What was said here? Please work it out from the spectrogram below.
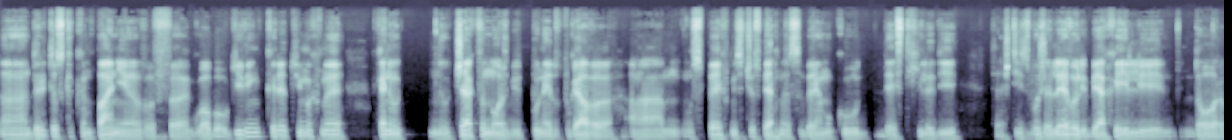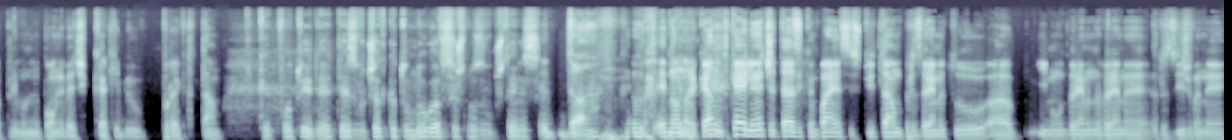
а, дарителска кампания в а, Global Giving, където имахме така не, неочакван, може би поне до тогава а, успех. Мисля, че успяхме да съберем около 10 000 сега ще излъжа лева ли бяха или долара, примерно, не помня вече как е бил проектът там. Каквото и да е, те звучат като много, а всъщност въобще не са. Е, да, от едно на ръка, но така или иначе тази кампания се стои там през времето, а, има от време на време раздвижване,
